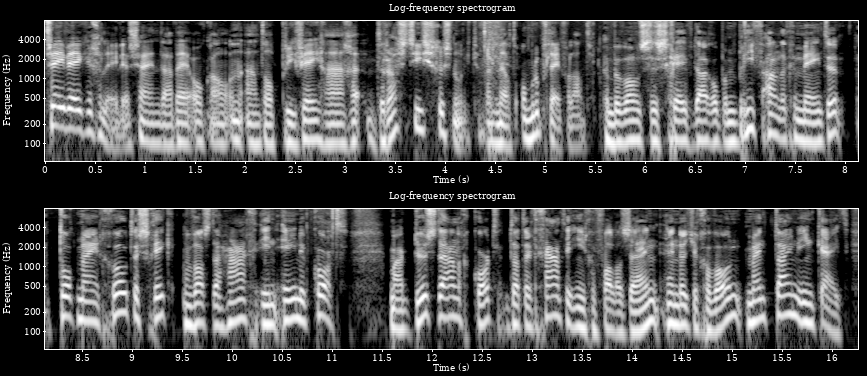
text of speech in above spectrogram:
Twee weken geleden zijn daarbij ook al een aantal privéhagen drastisch gesnoeid. Dat meldt Omroep Flevoland. Een bewoonster schreef daarop een brief aan de gemeente. Tot mijn grote schrik was de haag in ene kort. Maar dusdanig kort dat er gaten ingevallen zijn... en dat je gewoon mijn tuin inkijkt.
